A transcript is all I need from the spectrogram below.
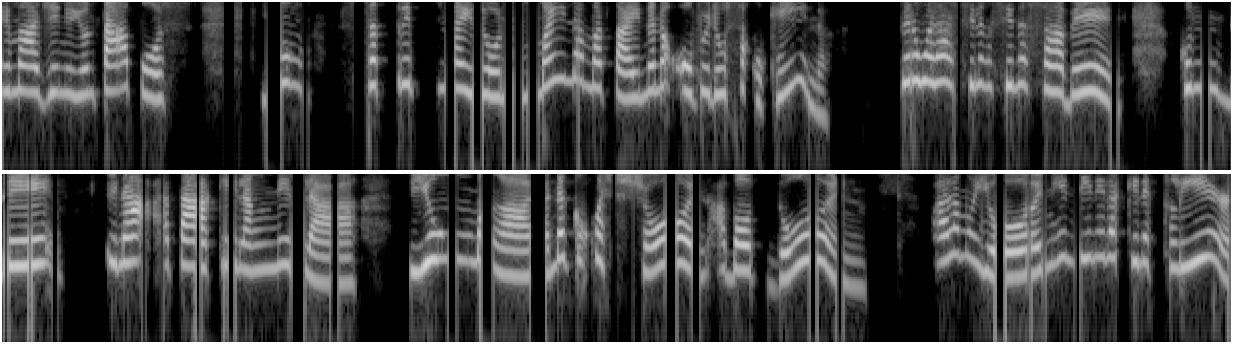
Imagine niyo yun tapos yung sa trip na yun may namatay na na-overdose sa cocaine. Pero wala silang sinasabi kundi inaatake lang nila yung mga nagko-question about dun. Alam mo yun, hindi nila kine-clear.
